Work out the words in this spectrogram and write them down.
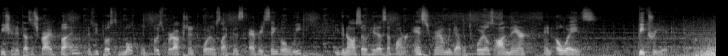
be sure to hit that subscribe button because we post multiple post-production tutorials like this every single week. You can also hit us up on our Instagram. We got tutorials on there and always be creative.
